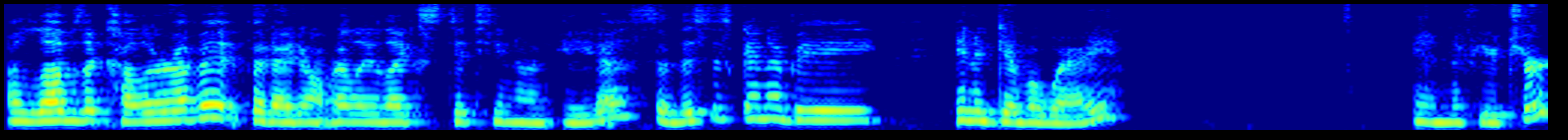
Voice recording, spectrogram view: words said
I love the color of it, but I don't really like stitching on Aida. So this is going to be in a giveaway in the future.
